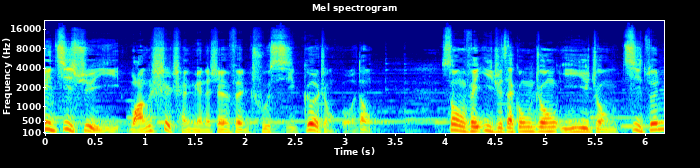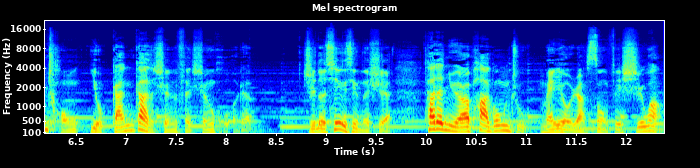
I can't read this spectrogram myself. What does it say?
并继续以王室成员的身份出席各种活动。宋妃一直在宫中以一种既尊崇又尴尬的身份生活着。值得庆幸的是，她的女儿帕公主没有让宋妃失望。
